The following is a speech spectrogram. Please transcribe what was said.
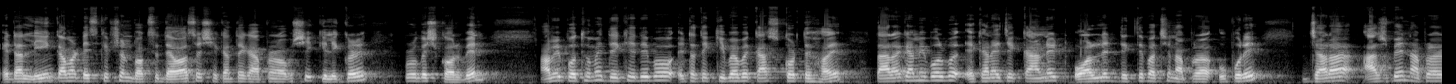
এটা লিঙ্ক আমার ডেসক্রিপশন বক্সে দেওয়া আছে, সেখান থেকে আপনারা অবশ্যই ক্লিক করে প্রবেশ করবেন। আমি প্রথমে দেখিয়ে দেব এটাতে কীভাবে কাজ করতে হয়। তার আগে আমি বলব, এখানে যে কানেক্ট ওয়ালেট দেখতে পাচ্ছেন আপনারা উপরে, যারা আসবেন আপনারা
